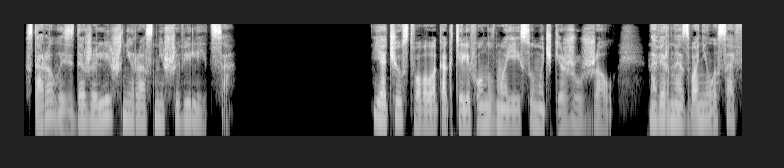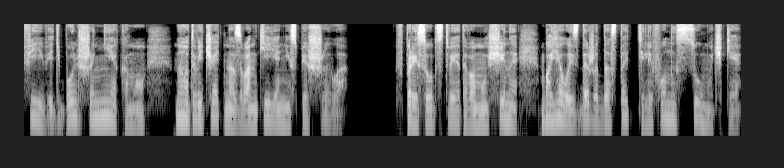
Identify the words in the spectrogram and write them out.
старалась даже лишний раз не шевелиться. Я чувствовала, как телефон в моей сумочке жужжал. Наверное, звонила Софи, ведь больше некому, но отвечать на звонки я не спешила. В присутствии этого мужчины боялась даже достать телефон из сумочки,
